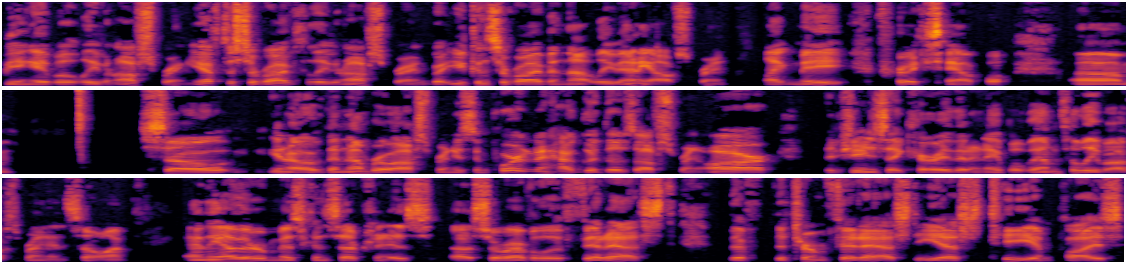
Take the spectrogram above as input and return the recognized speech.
being able to leave an offspring. You have to survive to leave an offspring, but you can survive and not leave any offspring, like me, for example. Um, so, you know, the number of offspring is important and how good those offspring are, the genes they carry that enable them to leave offspring, and so on. And the other misconception is uh, survival of the fittest. The, the term fittest, EST, implies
